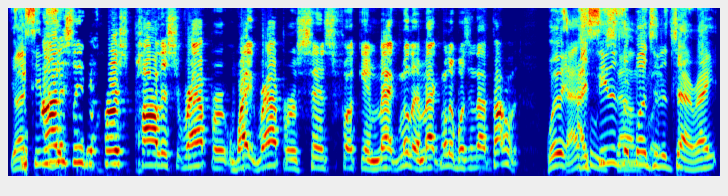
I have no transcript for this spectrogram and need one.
Yo, I see this. A, honestly the first polished rapper, white rapper since fucking Mac Miller. Mac Miller wasn't that polished. wait, wait, I see this a sounds bunch in the chat, right?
